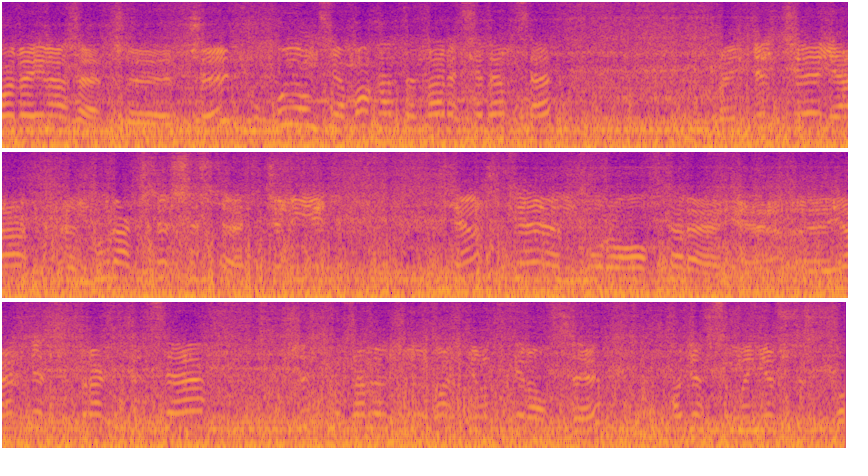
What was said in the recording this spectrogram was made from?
Kolejna rzecz, y, czy kupując Yamaha Tenere 700 będziecie jak Endurak 666, czyli ciężkie enduro w terenie. Y, Jak jest w praktyce, wszystko zależy właśnie od kierowcy, chociaż w sumie nie wszystko,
